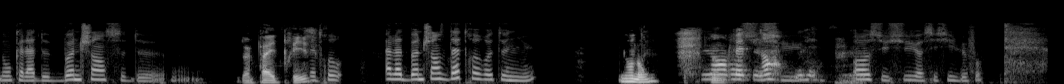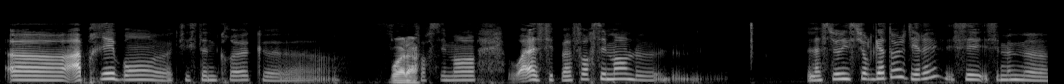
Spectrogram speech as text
Donc elle a de bonnes chances de De ne pas être prise. d'être elle a de bonnes chances d'être retenue. Non, non. Non, en Oh, fait, non. Oh si si, ah, si si il le faut. Euh, après bon, euh, Kristen euh, Voilà. pas forcément, voilà, c'est pas forcément le, le- la cerise sur le gâteau, je dirais. C'est c'est même euh,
